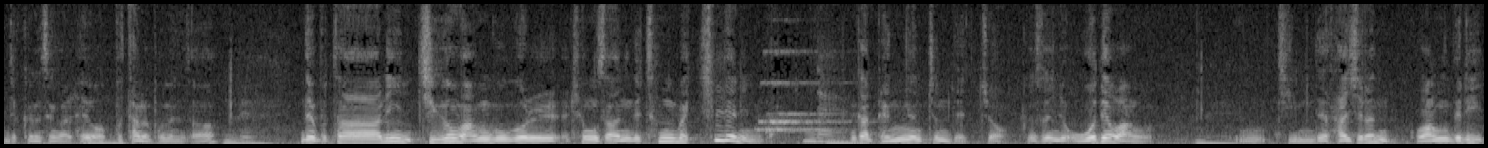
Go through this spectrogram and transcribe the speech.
이제 그런 생각을 해요. 부탄을 보면서. 네. 근데 부탄이 지금 왕국을 형성한 게 1907년입니다. 네. 그러니까 100년쯤 됐죠. 그래서 이제 5대 왕집인데 사실은 왕들이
